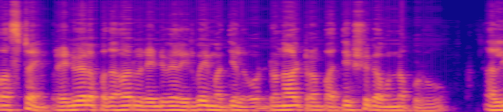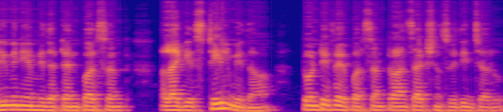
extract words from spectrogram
First time రెండు వేల పదహారు రెండు వేల ఇరవై మధ్యలో డొనాల్డ్ ట్రంప్ అధ్యక్షుడిగా ఉన్నప్పుడు అల్యూమినియం మీద టెన్ పర్సెంట్ అలాగే స్టీల్ మీద ట్వంటీ ఫైవ్ పర్సెంట్ ట్రాన్సాక్షన్స్ విధించారు.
